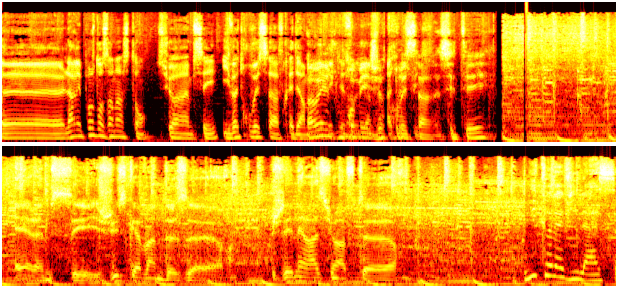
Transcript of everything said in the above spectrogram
Euh, la réponse dans un instant sur RMC. Il va trouver ça, Fred Hermel. Ah ouais, je vous les promets, autres je vais retrouver ça. C'était. RMC jusqu'à 22h. Génération After. Nicolas Villas.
